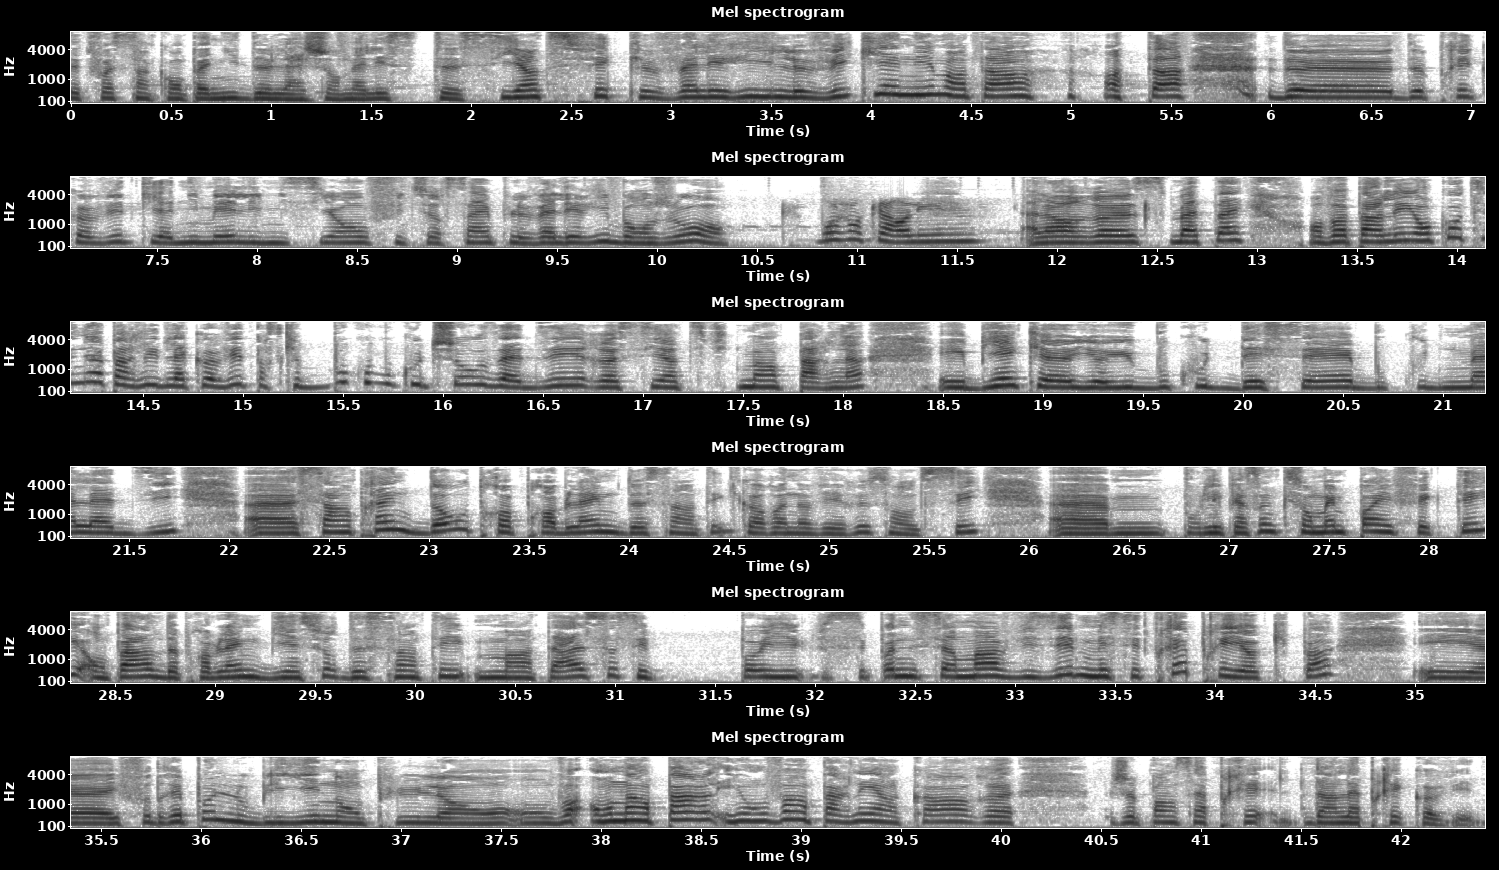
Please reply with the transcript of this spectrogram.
Cette fois, en compagnie de la journaliste scientifique Valérie Levé qui anime en temps, en temps de, de pré-COVID, qui animait l'émission Futur Simple. Valérie, bonjour. Bonjour Caroline. Alors euh, ce matin, on va parler, on continue à parler de la COVID parce qu'il y a beaucoup beaucoup de choses à dire euh, scientifiquement parlant. Et bien qu'il y a eu beaucoup de décès, beaucoup de maladies, euh, ça entraîne d'autres problèmes de santé. Le coronavirus, on le sait. pour les personnes qui sont même pas infectées, on parle de problèmes bien sûr de santé mentale. Ça c'est pas c'est pas nécessairement visible, mais c'est très préoccupant et euh, il faudrait pas l'oublier non plus. Là, on, va, on en parle et on va en parler encore, euh, je pense après dans l'après Covid.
